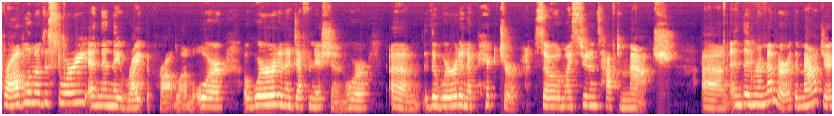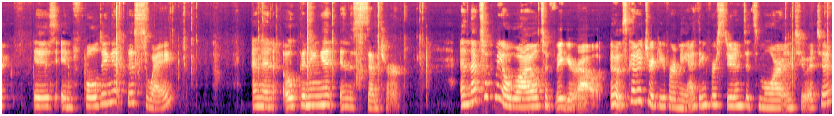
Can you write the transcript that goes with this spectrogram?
problem of the story and then they write the problem, or a word and a definition, or um, the word and a picture. So my students have to match. Um, and then remember, the magic is in folding it this way and then opening it in the center. And that took me a while to figure out. It was kind of tricky for me. I think for students it's more intuitive,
